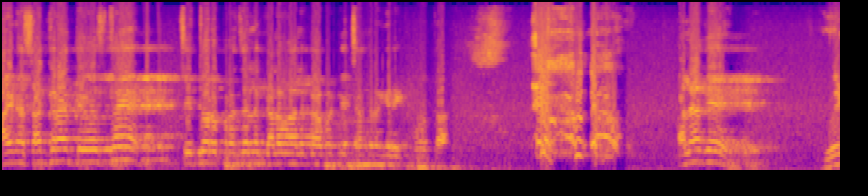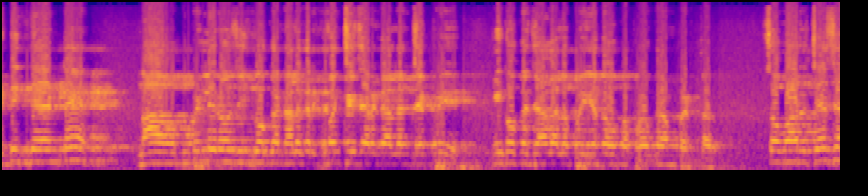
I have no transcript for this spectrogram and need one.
ఆయన సంక్రాంతి వస్తే చిత్తూరు ప్రజలను కలవాలి కాబట్టి చంద్రగిరికి పోతా. అలాగే వెడ్డింగ్ డే అంటే నా పెళ్ళి రోజు ఇంకొక నలుగురికి మంచి జరగాలని చెప్పి ఇంకొక జాగాలపై ఏదో ఒక ప్రోగ్రాం పెడతారు. సో వారు చేసే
